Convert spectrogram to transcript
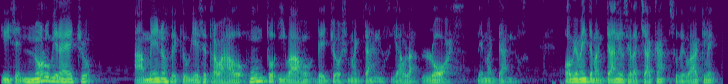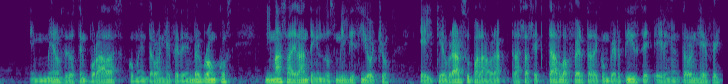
y dice no lo hubiera hecho a menos de que hubiese trabajado junto y bajo de Josh McDaniels y habla loas de McDaniels. Obviamente McDaniels se la achaca su debacle en menos de dos temporadas como entrenador en jefe de Denver Broncos y más adelante en el 2018 el quebrar su palabra tras aceptar la oferta de convertirse en el entrenador en jefe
